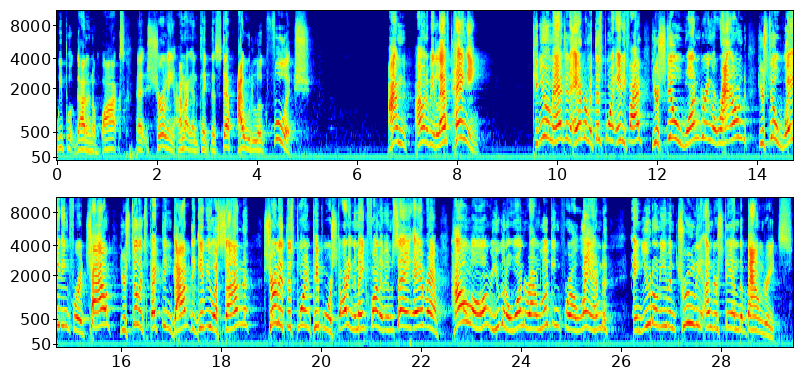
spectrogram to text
we put God in a box. Uh, surely I'm not going to take this step. I would look foolish. I'm, I'm going to be left hanging. Can you imagine Abram at this point, 85? You're still wandering around. You're still waiting for a child. You're still expecting God to give you a son. Surely at this point, people were starting to make fun of him, saying, Abraham, how long are you going to wander around looking for a land and you don't even truly understand the boundaries?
